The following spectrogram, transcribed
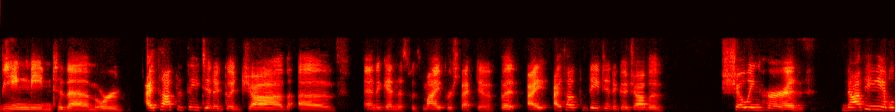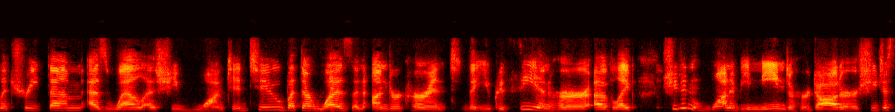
being mean to them or i thought that they did a good job of and again this was my perspective but i i thought that they did a good job of showing her as not being able to treat them as well as she wanted to, but there mm-hmm. was an undercurrent that you could see in her of like she didn't want to be mean to her daughter. She just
